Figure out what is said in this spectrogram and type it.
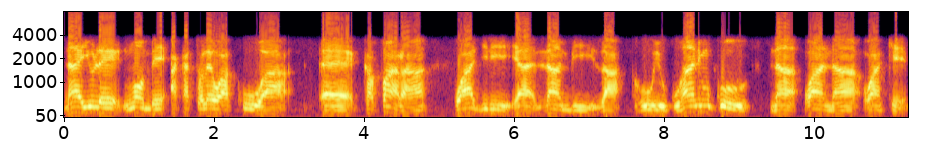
na yule ng'ombe akatolewa kuwa eh, kafara kwa ajili ya dhambi za huyu kuhani mkuu na wana wake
